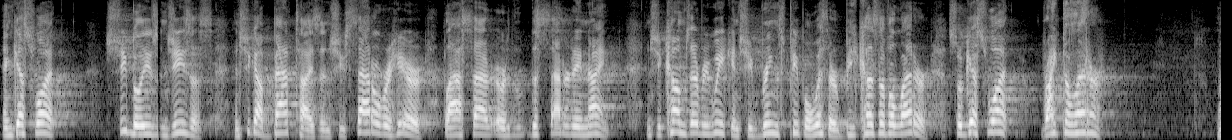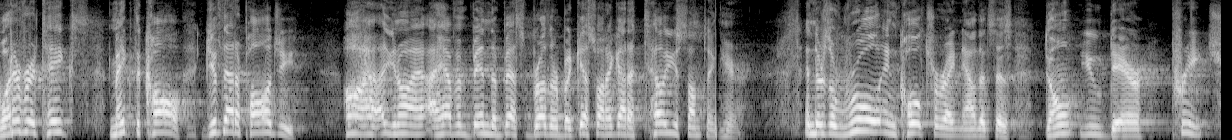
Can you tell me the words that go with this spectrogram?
And guess what? She believes in Jesus, and she got baptized, and she sat over here last Saturday or this Saturday night, and she comes every week, and she brings people with her because of a letter. So guess what? Write the letter. Whatever it takes, make the call, give that apology. Oh, you know, I, I haven't been the best brother, but guess what? I got to tell you something here. And there's a rule in culture right now that says, don't you dare preach.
